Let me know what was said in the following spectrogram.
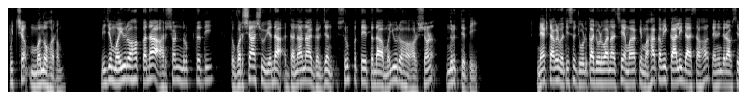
પુચ્છ મનોહરમ. બીજો મયુરહ કદા હર્ષણ નૃપ્તતી, તો વર્ષાશુ યદા ધનાના ગર્જન સૃપતે તદા મયુરહ હર્ષણ નૃત્યતી. નેક્સ્ટ આગળ વધીશું જોડકા જોડવાના છે, એમાં કે મહાકવિ કાલિદાસ તેની અંદર આવશે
